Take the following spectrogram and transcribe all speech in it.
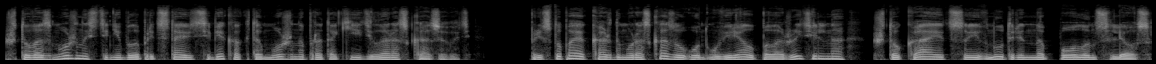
что возможности не было представить себе, как-то можно про такие дела рассказывать. Приступая к каждому рассказу, он уверял положительно, что кается и внутренно полон слез,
